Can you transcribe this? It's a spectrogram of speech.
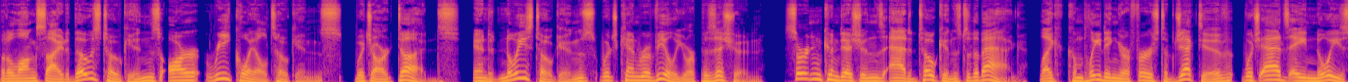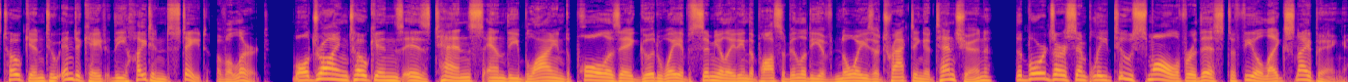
But alongside those tokens are recoil tokens, which are duds, and noise tokens, which can reveal your position. Certain conditions add tokens to the bag, like completing your first objective, which adds a noise token to indicate the heightened state of alert. While drawing tokens is tense and the blind pull is a good way of simulating the possibility of noise attracting attention, The boards are simply too small for this to feel like sniping.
